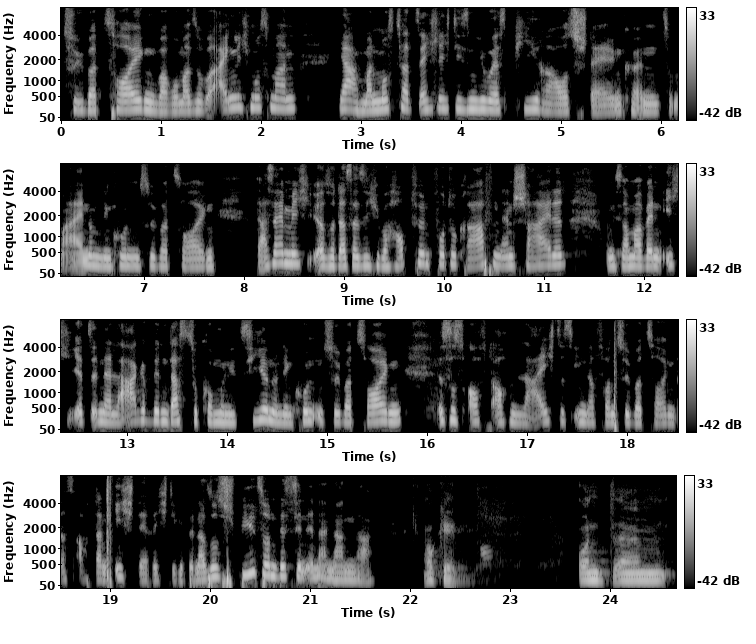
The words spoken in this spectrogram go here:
zu überzeugen, warum. Also eigentlich muss man, ja, man muss tatsächlich diesen USP rausstellen können. Zum einen, um den Kunden zu überzeugen, dass er mich, also dass er sich überhaupt für einen Fotografen entscheidet. Und ich sag mal, wenn ich jetzt in der Lage bin, das zu kommunizieren und den Kunden zu überzeugen, ist es oft auch ein leichtes, ihn davon zu überzeugen, dass auch dann ich der Richtige bin. Also es spielt so ein bisschen ineinander. Okay. Und ähm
